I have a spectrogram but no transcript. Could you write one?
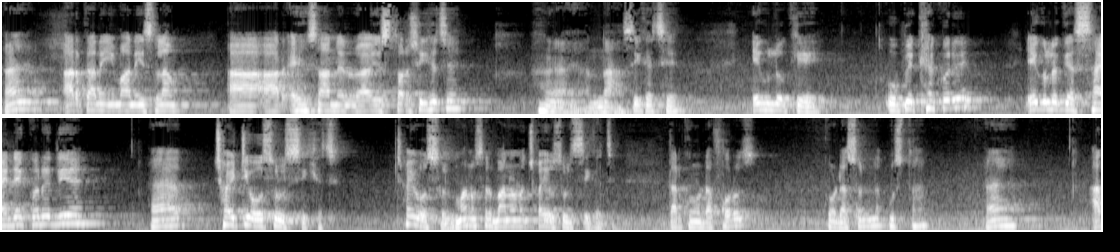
হ্যাঁ? আর কানে ইমান ইসলাম আর এহসানের স্তর শিখেছে? হ্যাঁ না, শিখেছে। এগুলোকে উপেক্ষা করে এগুলোকে সাইডে করে দিয়ে হ্যাঁ ছয়টি ওসুল শিখেছে। ছয় ওসুল। মানুষের বানানো ছয় ওসুল শিখেছে। তার কোনোটা ফরজ, কোনোটা সন্ন্যত মুস্তাহ হ্যাঁ? আর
